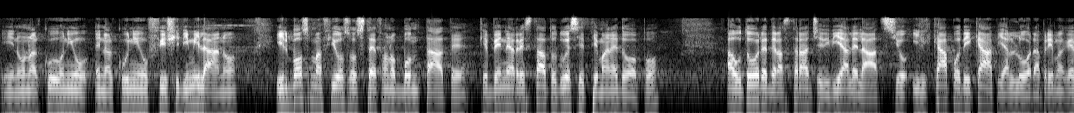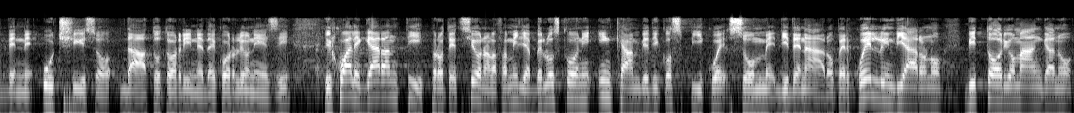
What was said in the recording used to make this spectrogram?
in, alcuni, in, alcuni, uffici di Milano il boss mafioso Stefano Bontate, che venne arrestato due settimane dopo, autore della strage di Viale Lazio, il capo dei capi allora, prima che venne ucciso da Totorrin e dai Corleonesi, il quale garantì protezione alla famiglia Berlusconi in cambio di cospicue somme di denaro. Per quello inviarono Vittorio Mangano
